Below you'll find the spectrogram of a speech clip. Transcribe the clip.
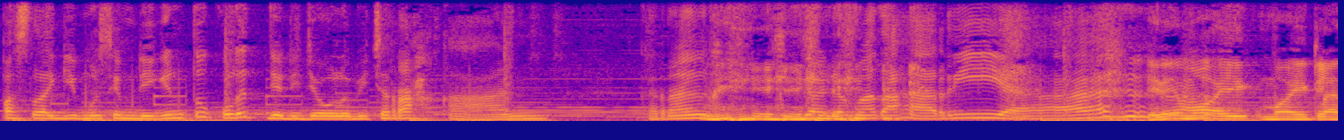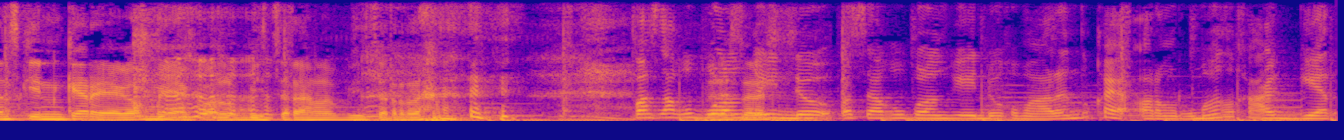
pas lagi musim dingin tuh kulit jadi jauh lebih cerah kan. Karena nggak ada matahari ya. Ini mau ik- mau iklan skincare ya kamu ya kalau lebih cerah lebih cerah. pas aku pulang Terus, ke. Indo pas aku pulang ke Indo kemarin tuh kayak orang rumah tuh kaget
